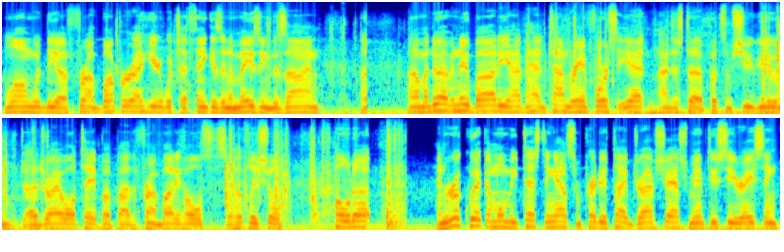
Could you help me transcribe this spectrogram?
along with the uh, front bumper right here, which I think is an amazing design. Uh, um, I do have a new body. I haven't had time to reinforce it yet. I just uh, put some shoe goo and uh, drywall tape up by the front body holes, so hopefully she'll hold up. And real quick, I'm gonna be testing out some prototype drive shafts from M2C Racing.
